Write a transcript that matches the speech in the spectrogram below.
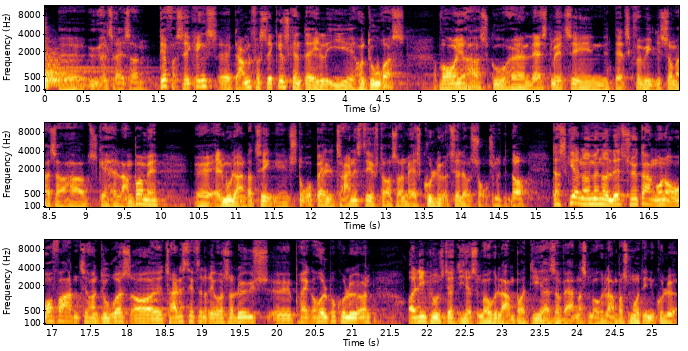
øh, Ø50'eren. Det er forsikrings, øh, gammel forsikringsskandale i øh, Honduras, hvor jeg har skulle have last med til en dansk familie, som altså har, skal have lamper med, øh, alle mulige andre ting, en stor balje tegnestifter og så en masse kulør til at lave sovs med. Nå, der sker noget med noget let søgang under overfarten til Honduras, og øh, tegnestiften river sig løs, øh, prikker hul på kuløren, og lige pludselig er de her smukke lamper, de er altså Werners smukke lamper smurt ind i kulør,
